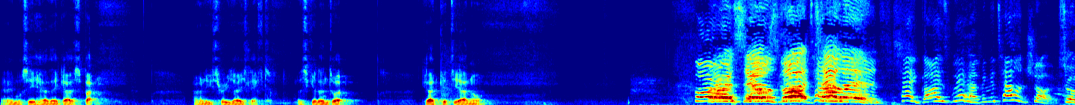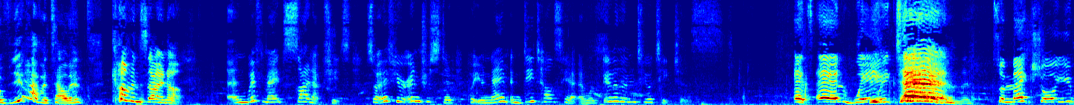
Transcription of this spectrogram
and we'll see how that goes. But only three days left. Let's get into it. Ka kite anō. Forest Hills Got Talent! Hey guys, we're having a talent show. So if you have a talent, come and sign up. And we've made sign up sheets. So if you're interested, put your name and details here and we've given them to your teachers. It's in week, Week 10! So make sure you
